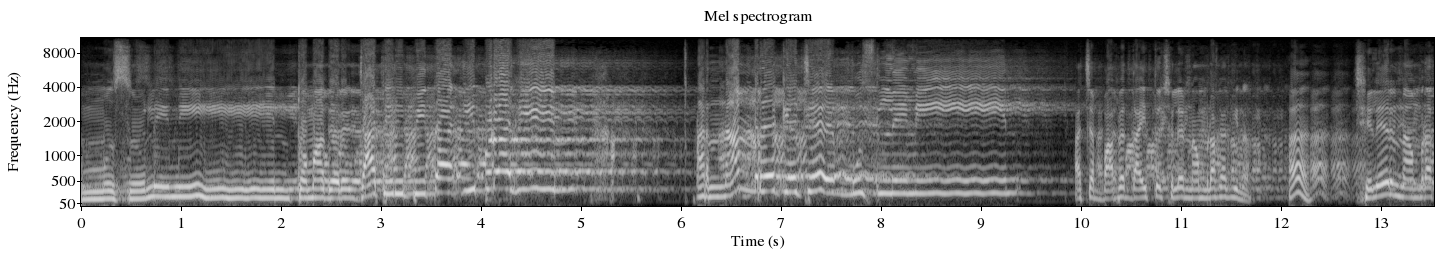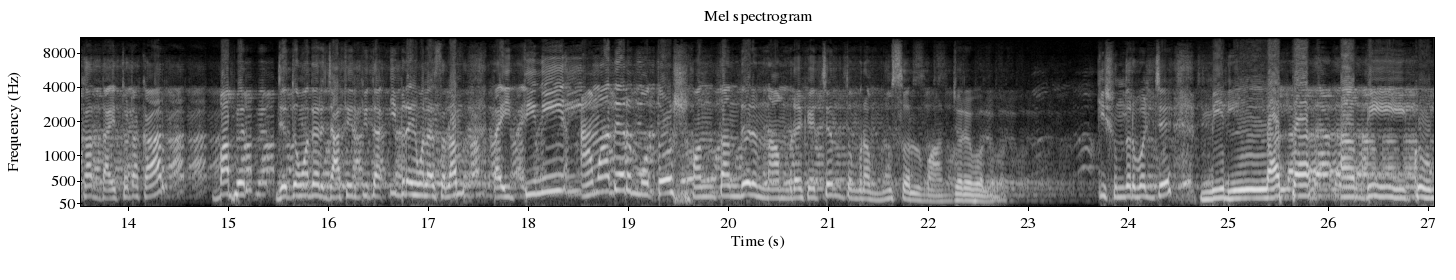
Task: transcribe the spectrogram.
মুসলিমিন। তোমাদের জাতির পিতা ইব্রাহিম। আর নাম রেখেছে মুসলিমিন। আচ্ছা বাপের দায়িত্ব ছেলের নাম রাখা কিনা হ্যাঁ? ছেলের নাম রাখার দায়িত্বটা কার? বাপের। যে তোমাদের জাতির পিতা ইব্রাহিম আলাইসাল্লাম তাই তিনি আমাদের মতো সন্তানদের নাম রেখেছেন তোমরা মুসলমান। জোরে বলো। কি সুন্দর বলছে? মিল্লাতা আবিকুম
